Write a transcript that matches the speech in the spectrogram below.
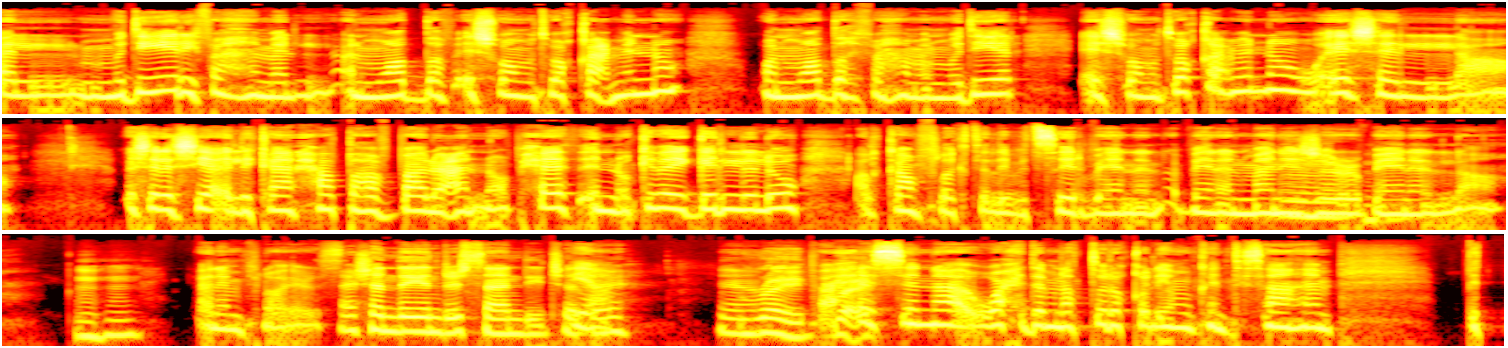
المدير يفهم ال- الموظف إيش هو متوقع منه والموظف يفهم المدير إيش هو متوقع منه وإيش ال إيش الأشياء اللي كان حاطها في باله عنه بحيث إنه كذا يقللوا الكونفليكت اللي بتصير بين ال بين المانجر وبين ال hmm الامبلويرز عشان they understand each other. Yeah. Yeah. right right فأحس إنها واحدة من الطرق اللي ممكن تساهم بت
